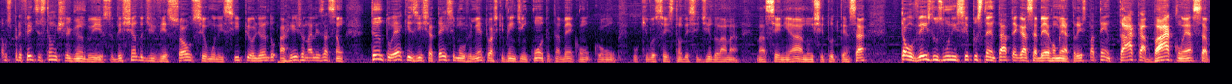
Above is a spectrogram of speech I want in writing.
os prefeitos estão enxergando isso, deixando de ver só o seu município, olhando a regionalização. Tanto é que existe até esse movimento, eu acho que vem de encontro também com, com o que vocês estão decidindo lá na, na CNA, no Instituto Pensar, talvez dos municípios tentar pegar essa BR-163 para tentar acabar com essa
